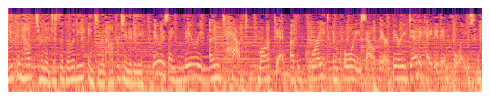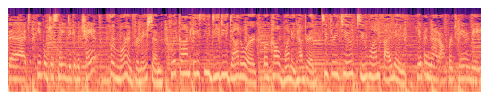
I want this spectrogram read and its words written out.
You can help turn a disability into an opportunity. There is a very untapped market of great employees out there, very dedicated employees that people just need to give a chance. For more information, click on acdd.org or call 1-800-232-2158. Given that opportunity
